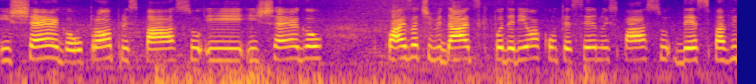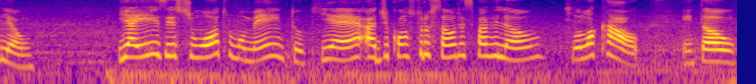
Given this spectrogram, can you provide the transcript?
enxergam o próprio espaço e enxergam quais atividades que poderiam acontecer no espaço desse pavilhão. E aí existe um outro momento que é a de construção desse pavilhão no local. Então,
